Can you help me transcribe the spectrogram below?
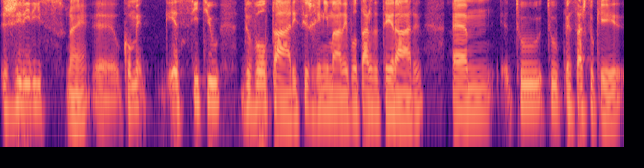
gerir isso, não é? Uh, como é esse sítio de voltar e seres reanimada e voltares a ter ar, um, tu, tu pensaste o quê?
